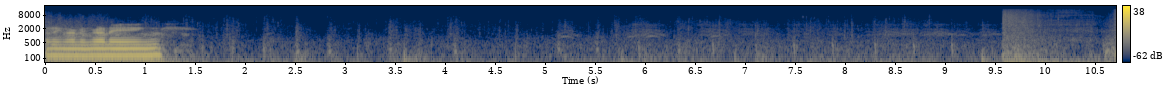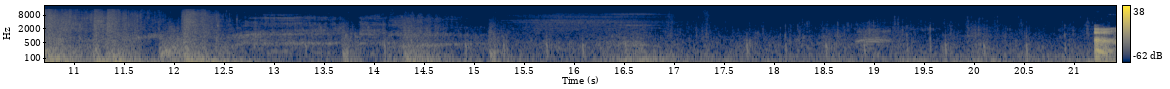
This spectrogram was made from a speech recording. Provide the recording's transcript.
Running, running, running. Alright.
